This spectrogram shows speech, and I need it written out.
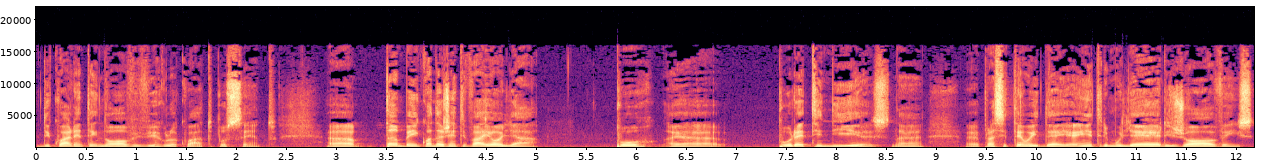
de 49,4%. Uh, também, quando a gente vai olhar por, uh, por etnias, né, uh, para se ter uma ideia, entre mulheres, jovens,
